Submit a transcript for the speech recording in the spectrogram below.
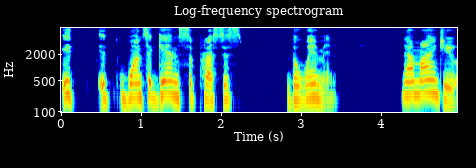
it, it once again suppresses the women. Now, mind you,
